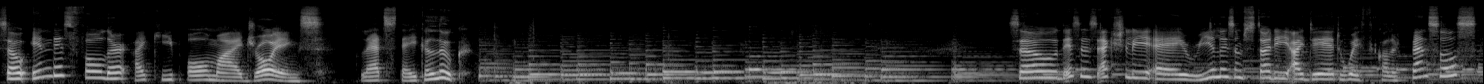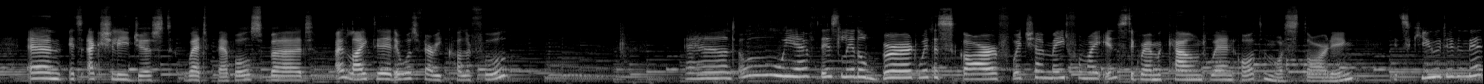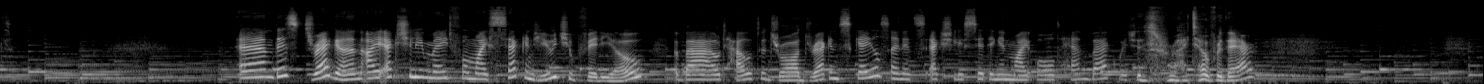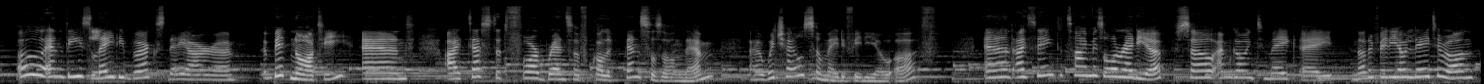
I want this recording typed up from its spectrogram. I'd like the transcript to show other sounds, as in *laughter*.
So in this folder I keep all my drawings. Let's take a look. So this is actually a realism study I did with colored pencils and it's actually just wet pebbles but I liked it, it was very colorful. And oh, we have this little bird with a scarf which I made for my Instagram account when autumn was starting. It's cute, isn't it? And this dragon I actually made for my second YouTube video about how to draw dragon scales and it's actually sitting in my old handbag which is *laughs* right over there. Oh, and these ladybugs, they are uh, a bit naughty and I tested four brands of colored pencils on them, uh, which I also made a video of. And I think the time is already up, so I'm going to make a, another video later on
